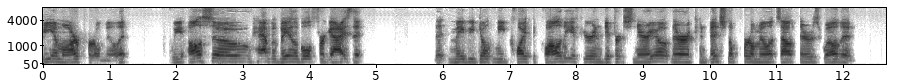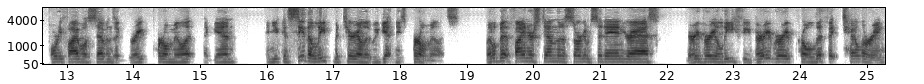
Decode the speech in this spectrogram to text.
BMR pearl millet. We also have available for guys that that maybe don't need quite the quality if you're in a different scenario. There are conventional pearl millets out there as well. Then 4507 is a great pearl millet again. And you can see the leaf material that we get in these pearl millets. A little bit finer stem than a sorghum Sudan grass. Very, very leafy, very, very prolific tillering,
